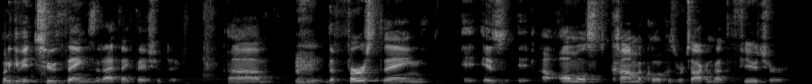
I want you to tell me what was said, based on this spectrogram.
I'm going to give you two things that I think they should do. Um, the first thing is almost comical because we're talking about the future.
